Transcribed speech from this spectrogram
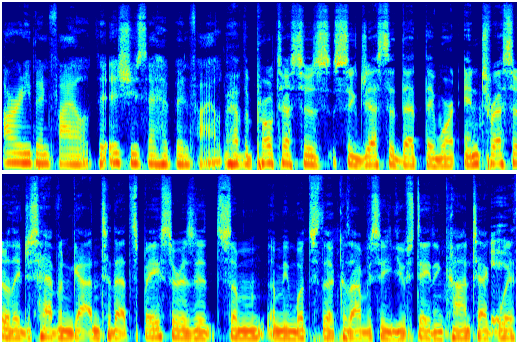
already been filed, the issues that have been filed. Have the protesters suggested that they weren't interested or they just haven't gotten to that space? Or is it some, I mean, what's the, because obviously you've stayed in contact It- with,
